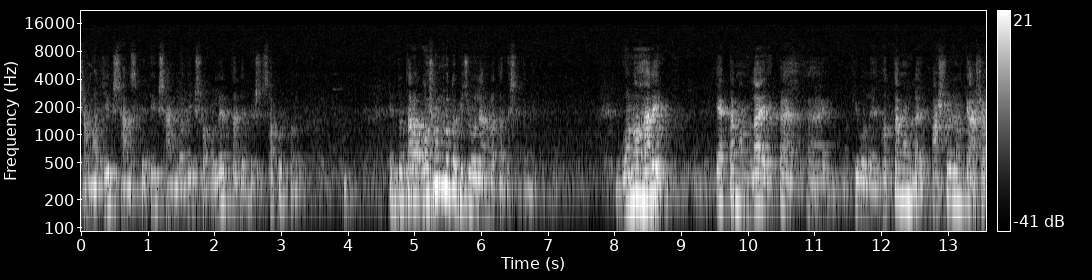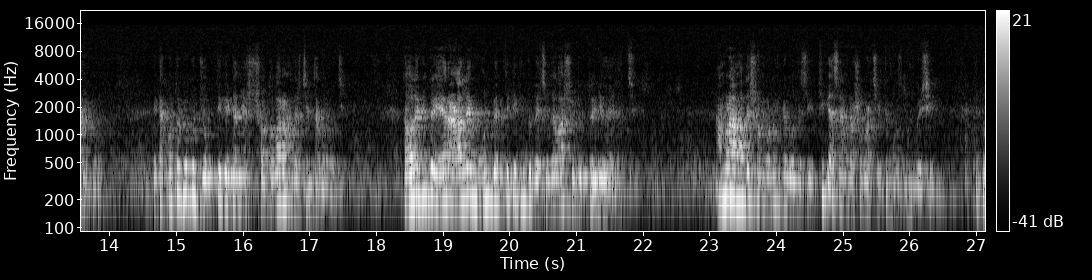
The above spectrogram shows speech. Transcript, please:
সামাজিক, সাংস্কৃতিক, সাংবাদিক সকলের তাদেরকে সাপোর্ট করে। কিন্তু তারা অসঙ্গত কিছু হলে আমরা তাদের সাথে নেই। গণহারে একটা মামলায়, একটা কি বলে, হত্যা মামলায় পাঁচশো জনকে আসামি করে। এটা কতটুকু যৌক্তিক এটা নিয়ে শতবার আমাদের চিন্তা করা উচিত। তাহলে কিন্তু এর আড়ালে মূল ব্যক্তিটি কিন্তু বেঁচে যাওয়ার সুযোগ তৈরি হয়ে যাচ্ছে। আমরা আমাদের সংগঠনকে বলেছি, ঠিক আছে, আমরা সবার চেয়ে মজলুম বেশি। কিন্তু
